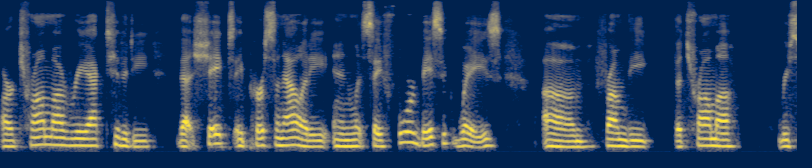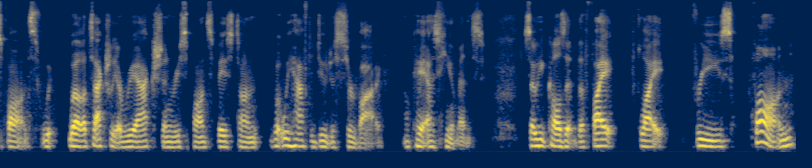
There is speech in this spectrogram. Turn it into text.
our trauma reactivity that shapes a personality in, let's say, four basic ways um, from the, the trauma response. Well, it's actually a reaction response based on what we have to do to survive, okay, as humans. So he calls it the fight, flight, freeze, fawn.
